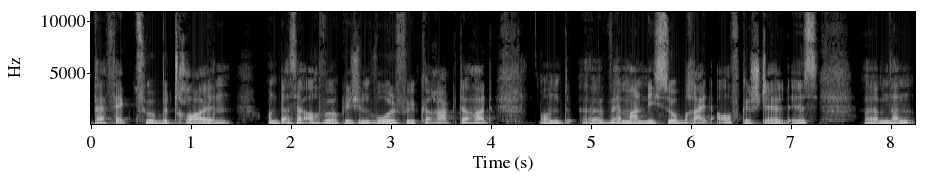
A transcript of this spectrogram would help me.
perfekt zu betreuen und dass er auch wirklich einen Wohlfühlcharakter hat. Und äh, wenn man nicht so breit aufgestellt ist, ähm, dann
